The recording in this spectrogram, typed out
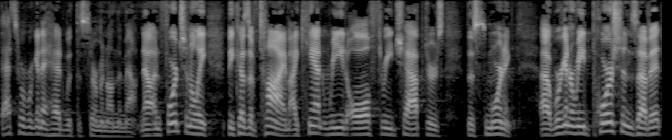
That's where we're going to head with the Sermon on the Mount. Now, unfortunately, because of time, I can't read all three chapters this morning. Uh, we're going to read portions of it.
